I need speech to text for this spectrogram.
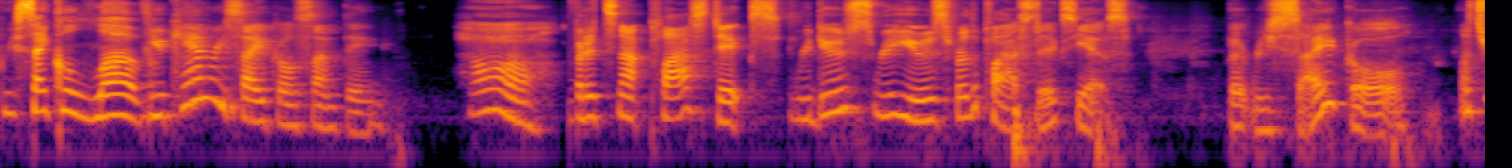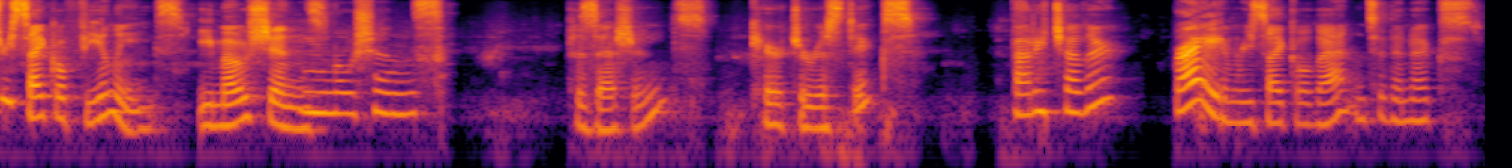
Recycle love. You can recycle something. Oh, but it's not plastics. Reduce, reuse for the plastics, yes. But recycle. Let's recycle feelings, emotions, Emotions. possessions, characteristics about each other. Right. can recycle that into the next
